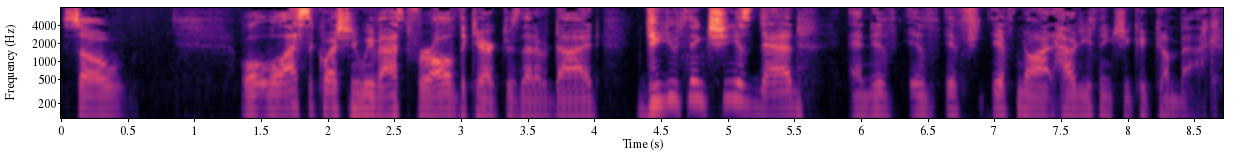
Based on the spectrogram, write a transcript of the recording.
So, we'll, we'll ask the question we've asked for all of the characters that have died: Do you think she is dead? And if if if if not, how do you think she could come back?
